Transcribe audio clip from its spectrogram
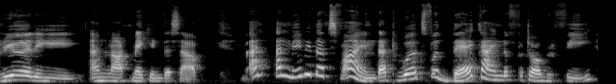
really i'm not making this up. And, and maybe that's fine. That works for their kind of photography.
